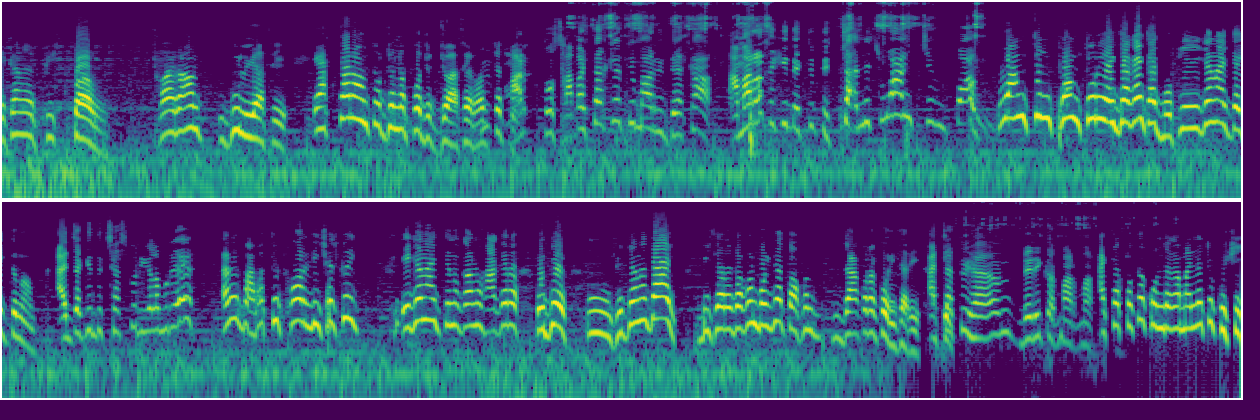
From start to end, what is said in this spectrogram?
এখানে পিস্তল ছয় রাউন্ড গুলি আছে। একটা রাউন্ড তোর জন্য প্রযোজ্য আছে বুঝছ তো? তো সাবাস থাকলে তুই মারি দেখা। আমার হাতে কি দেখতে তুই? চাইনিজ ওয়ান চিং পং। ওয়াং চিং ফং তোর এই জায়গায় থাকব তুই এখানে আইতে না। আজ যা কিন্তু শেষ করে গেলাম রে। আরে বাবা তুই ফর রিসার্চ করি। এখানে আইতো না কারণ হাকের ওই যে সেখানে যাই বিচারে যখন বসবে তখন যা করা করি সারি আচ্ছা তুই হ্যাঁ রেডি কর মার মার। আচ্ছা তোকে কোন জায়গা মারলে তুই খুশি?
